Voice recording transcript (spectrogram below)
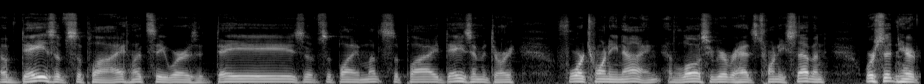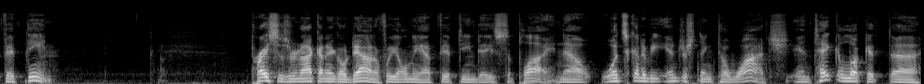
of days of supply, let's see, where is it? Days of supply, months supply, days inventory, 429, and the lowest we've ever had is 27. We're sitting here at 15 prices are not going to go down if we only have 15 days supply. Now, what's going to be interesting to watch and take a look at uh,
